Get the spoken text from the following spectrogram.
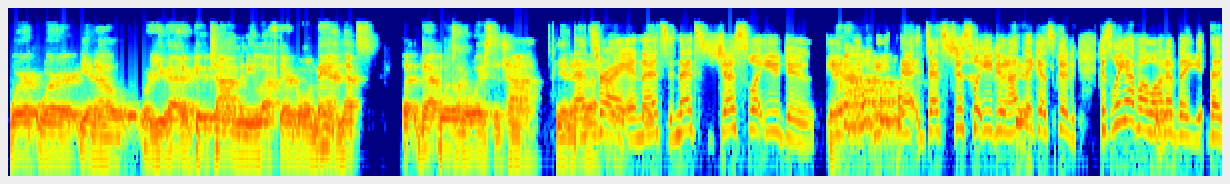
where where you know where you had a good time and you left there going, man, that's that wasn't a waste of time. You know, that's that right, was, and that's and that's just what you do. that, that's just what you do, and I think it's good because we have a lot of the the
